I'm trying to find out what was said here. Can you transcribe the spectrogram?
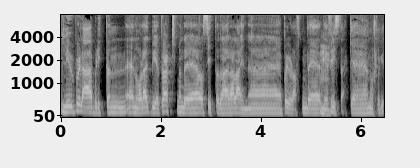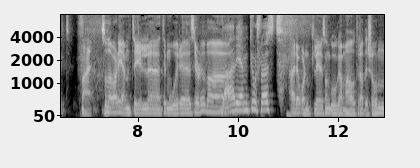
Liverpool er blitt en en ålreit by etter hvert, men det å sitte der aleine på julaften, det, det frister ikke en Oslo-gutt. Nei, Så da var det hjem til, eh, til mor, eh, sier du? Hva, Det er hjem til Oslo øst. Er det ordentlig sånn god gammel tradisjon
